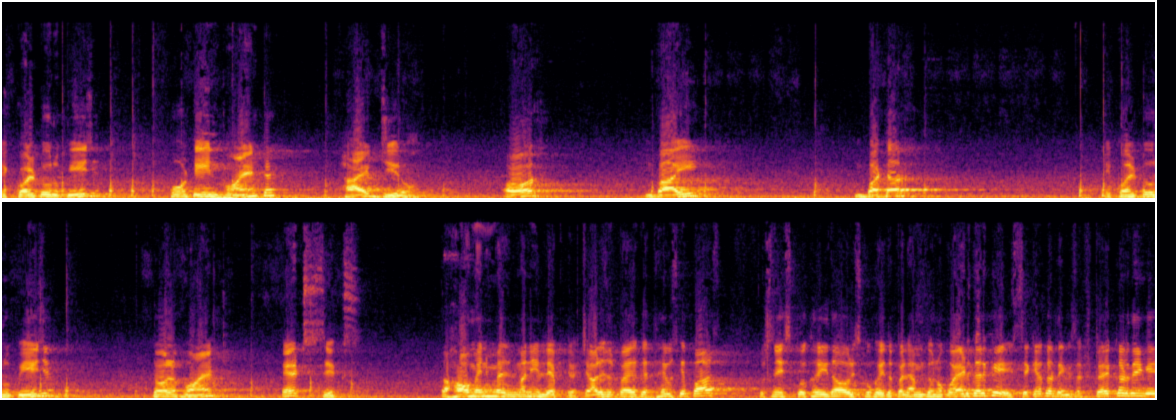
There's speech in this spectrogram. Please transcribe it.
Equal to rupees fourteen point five zero. और buy butter equal to rupees twelve point eight six तो हाउ मैनी मनी लेफ़्ट चालीस रुपए के थे उसके पास उसने इसको खरीदा और इसको खरीदा। पहले हम दोनों को ऐड करके इससे क्या कर देंगे? सब्सट्रैक्ट कर देंगे।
